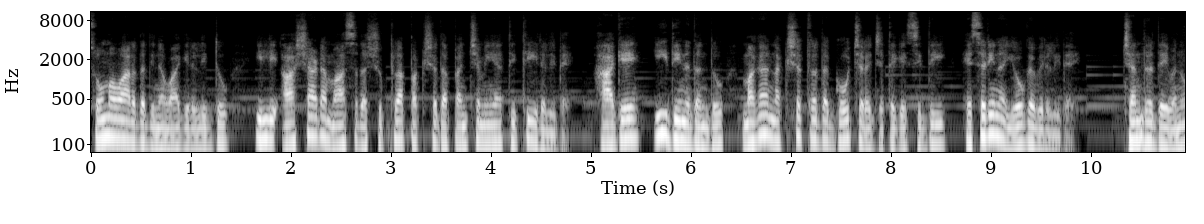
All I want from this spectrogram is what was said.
ಸೋಮವಾರದ ದಿನವಾಗಿರಲಿದ್ದು, ಇಲ್ಲಿ ಆಷಾಢ ಮಾಸದ ಶುಕ್ಲ ಪಕ್ಷದ ಪಂಚಮಿಯ ತಿಥಿ ಇರಲಿದೆ. ಹಾಗೆ ಈ ದಿನದಂದು ಮಗ ನಕ್ಷತ್ರದ ಗೋಚರ ಜೊತೆಗೆ ಸಿದ್ಧಿ, ಹೆಸರಿನ ಯೋಗವಿರಲಿದೆ. ಚಂದ್ರದೇವನು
